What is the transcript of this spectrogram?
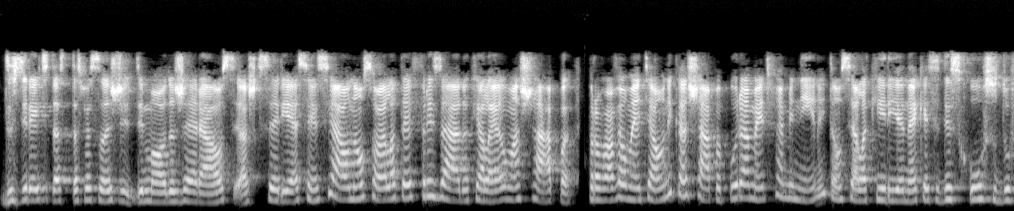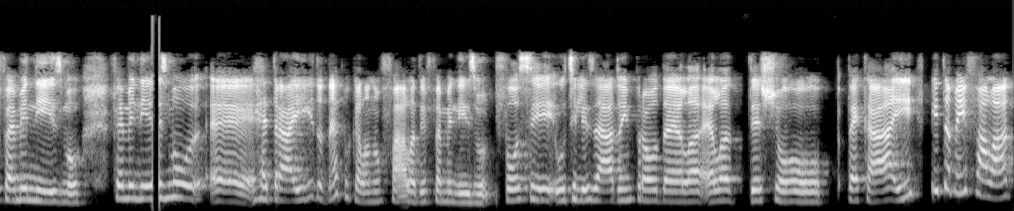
dos direitos das, das pessoas de, de, modo geral, acho que seria essencial não só ela ter frisado que ela é uma chapa, provavelmente a única chapa puramente feminina, então se ela queria né, que esse discurso do feminismo, feminismo é, retraído, né, porque ela não fala de feminismo, fosse utilizado em prol dela, ela deixou pecar aí, e também falar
